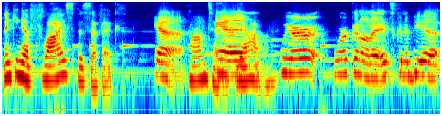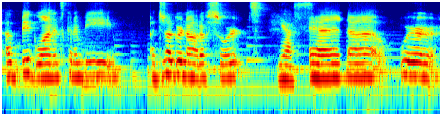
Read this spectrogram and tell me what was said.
thinking of fly specific Yeah. content. And yeah. we're working on it. It's going to be a, a big one. It's going to be a juggernaut of sorts, Yes. and uh, we're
